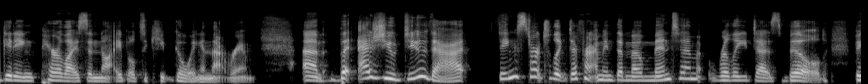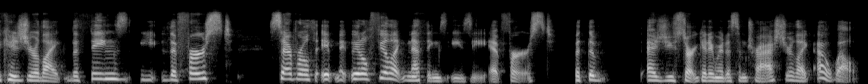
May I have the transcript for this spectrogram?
getting paralyzed and not able to keep going in that room um, Mhm. but as you do that things start to look different i mean the momentum really does build because you're like the things the first several it, it'll feel like nothing's easy at first but the as you start getting rid of some trash you're like oh well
